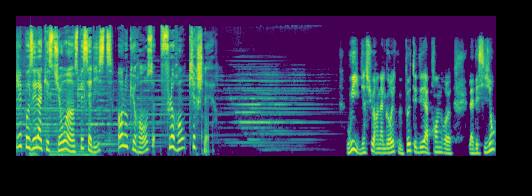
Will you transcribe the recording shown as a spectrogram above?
j'ai posé la question à un spécialiste, en l'occurrence Florent Kirchner. Oui, bien sûr, un algorithme peut t'aider à prendre euh, la décision,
